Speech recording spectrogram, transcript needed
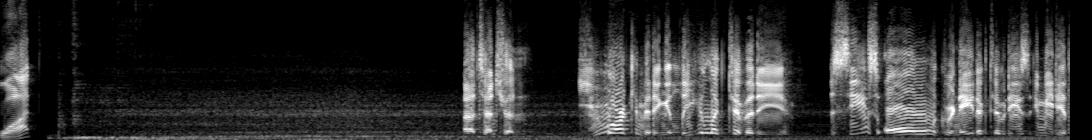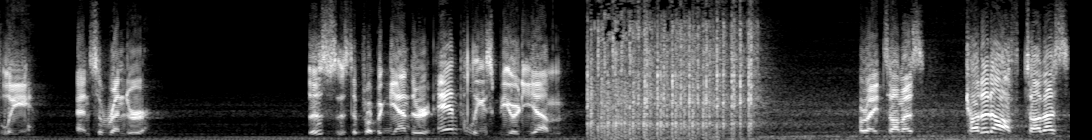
What? Attention. You are committing illegal activity. Cease all grenade activities immediately and surrender. This is the Propaganda and Police BRDM. Alright, Thomas. Cut it off, Thomas!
